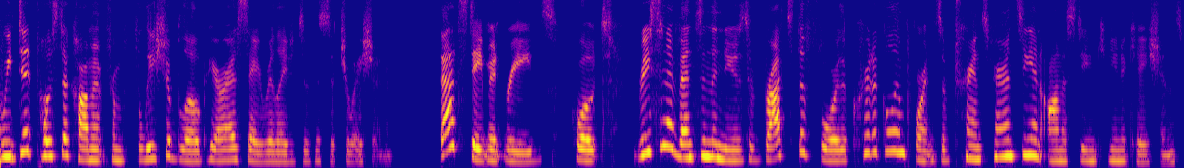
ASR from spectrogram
we did post a comment from Felicia Blow, PRSA, related to the situation. That statement reads, quote, recent events in the news have brought to the fore the critical importance of transparency and honesty in communications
